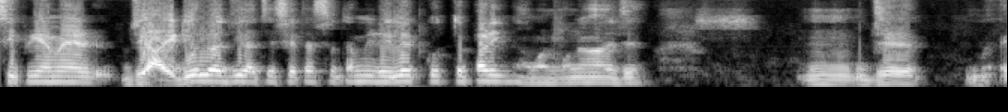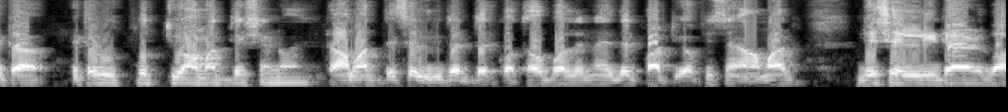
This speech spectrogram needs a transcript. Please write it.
সিপিএম এর যে আইডিওলজি আছে সেটার সাথে আমি রিলেট করতে পারি না। আমার মনে হয় যে যে এটা এটার উৎপত্তিও আমার দেশে নয় এটা আমার দেশের লিডারদের কথাও বলে না এদের পার্টি অফিসে আমার দেশের লিডার বা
